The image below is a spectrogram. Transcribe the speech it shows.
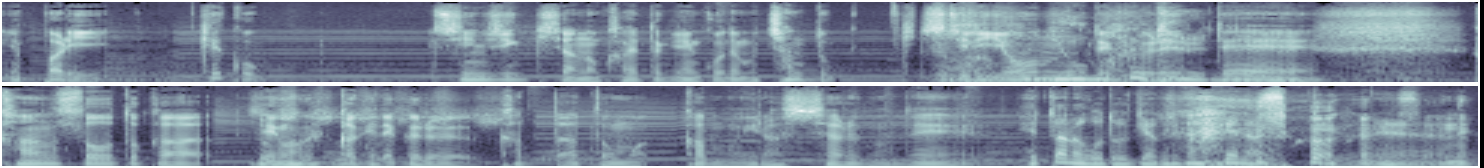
やっぱり結構新人記者の書いた原稿でもちゃんときっちり読んでくれて感想とか電話かけてくる方とかもいらっしゃるので。下手なことを逆に書けないっていう そうですよね。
